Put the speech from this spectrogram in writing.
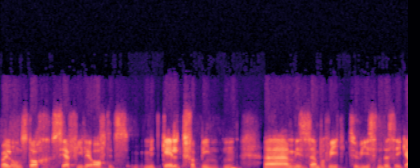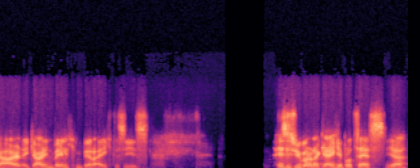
weil uns doch sehr viele oft jetzt mit Geld verbinden, ähm, ist es einfach wichtig zu wissen, dass egal, egal in welchem Bereich das ist, es ist überall der gleiche Prozess, ja.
